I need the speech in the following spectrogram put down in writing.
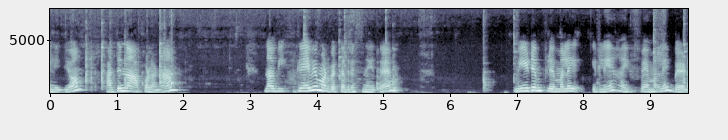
ಏನಿದೆಯೋ ಅದನ್ನು ಹಾಕ್ಕೊಳ್ಳೋಣ ನಾವು ಈ ಗ್ರೇವಿ ಮಾಡಬೇಕಾದ್ರೆ ಸ್ನೇಹಿತರೆ ಮೀಡಿಯಮ್ ಫ್ಲೇಮಲ್ಲಿ ಇರಲಿ, ಹೈ ಫ್ಲೇಮಲ್ಲಿ ಬೇಡ.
